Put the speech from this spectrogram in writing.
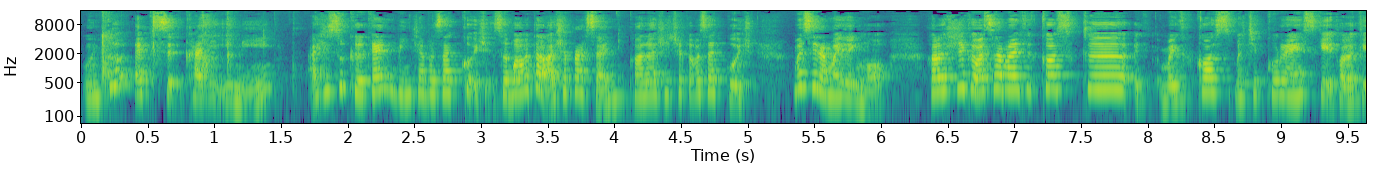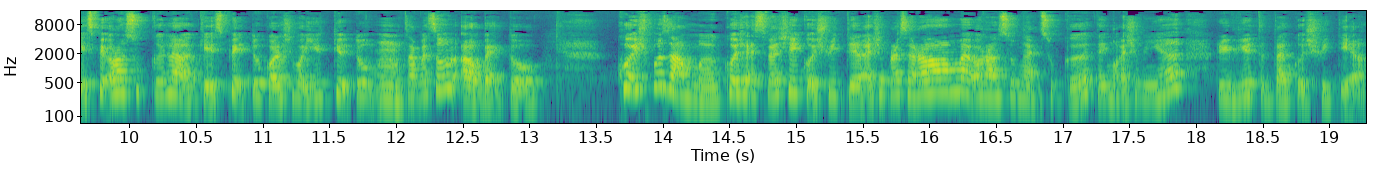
Untuk episode kali ini, Aisyah suka kan bincang pasal coach? Sebab apa tahu Aisyah perasan Kalau Aisyah cakap pasal coach Mesti ramai tengok. Kalau Aisyah cakap pasal Michael Kors ke eh, Michael Kors macam kurang sikit. Kalau Kate Spade orang suka lah. Kate Spade tu Kalau Aisyah buat YouTube tu hmm, Sampai sold out back tu. Coach pun sama. Coach especially coach retail Aisyah perasan ramai orang sangat suka Tengok Aisyah punya review tentang coach retail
